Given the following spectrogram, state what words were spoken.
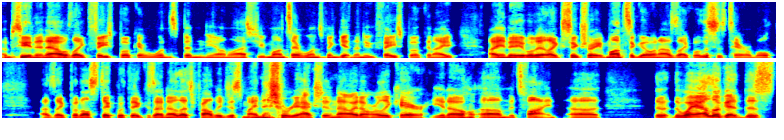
I'm seeing it now with like Facebook. Everyone's been, you know, in the last few months, everyone's been getting the new Facebook, and I I enabled it like six or eight months ago, and I was like, well, this is terrible. I was like, but I'll stick with it because I know that's probably just my initial reaction. Now I don't really care, you know, um, it's fine. Uh, the the way I look at this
